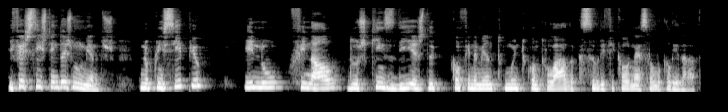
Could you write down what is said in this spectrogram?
E fez-se isto em dois momentos. No princípio e no final dos 15 dias de confinamento muito controlado que se verificou nessa localidade.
